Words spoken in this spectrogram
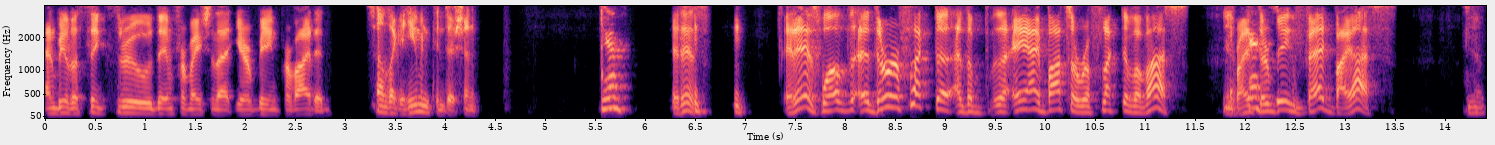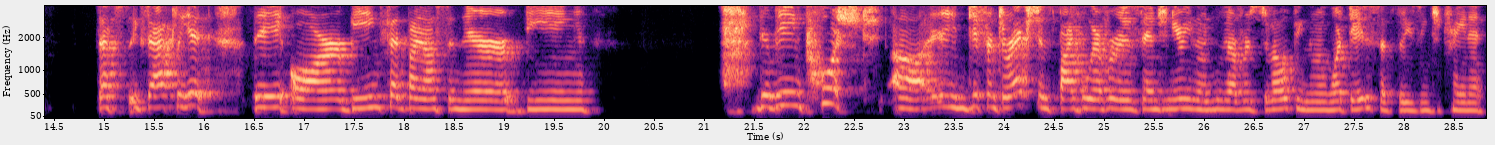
and be able to think through the information that you're being provided Sounds like a human condition. Yeah. it is It is. Well, they're reflect the, the AI bots are reflective of us, yeah. right? They're being fed by us. Yeah. That's exactly it. They are being fed by us, and they're being they're being pushed uh, in different directions by whoever is engineering them, whoever is developing them, and what data sets they're using to train it.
